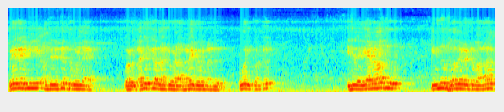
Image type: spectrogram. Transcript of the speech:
விரைவில் அந்த திட்டத்துக்குள்ள ஒரு அடிக்கல் நாட்டு விழா நடைபெறும் என்று கூறிக்கொண்டு இதில் ஏதாவது இன்னும் சொல்ல வேண்டுமானால்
